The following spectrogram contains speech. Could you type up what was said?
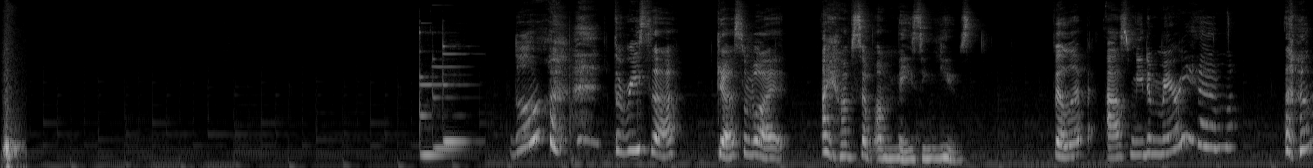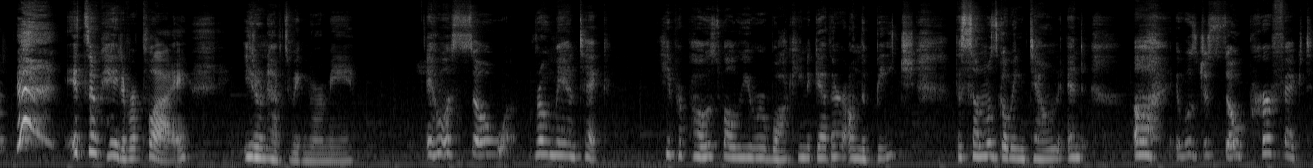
Theresa, guess what? I have some amazing news. Philip asked me to marry him. it's okay to reply. You don't have to ignore me. It was so romantic. He proposed while we were walking together on the beach. The sun was going down, and oh, it was just so perfect.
